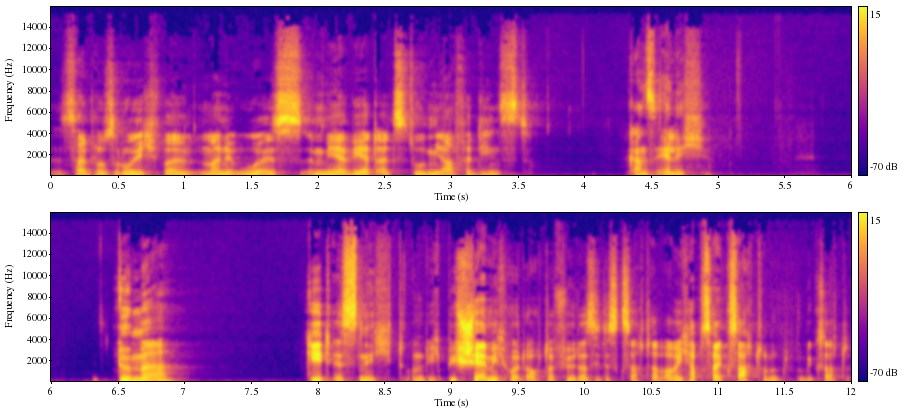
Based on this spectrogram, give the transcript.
sei bloß ruhig, weil meine Uhr ist mehr wert, als du im Jahr verdienst. Ganz ehrlich. Dümmer geht es nicht. Und ich, ich schäme mich heute auch dafür, dass ich das gesagt habe. Aber ich habe es halt gesagt und wie gesagt,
